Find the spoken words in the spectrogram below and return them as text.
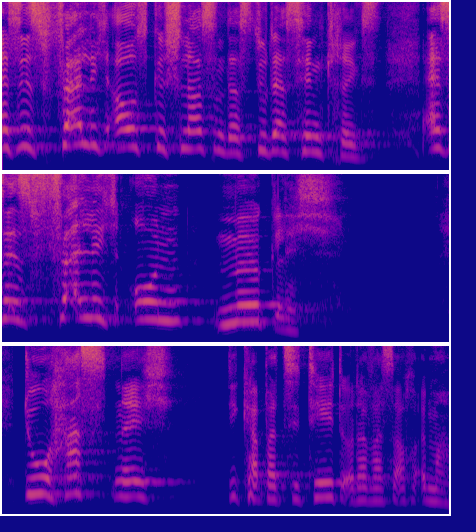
Es ist völlig ausgeschlossen, dass du das hinkriegst. Es ist völlig unmöglich. Du hast nicht die Kapazität oder was auch immer.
